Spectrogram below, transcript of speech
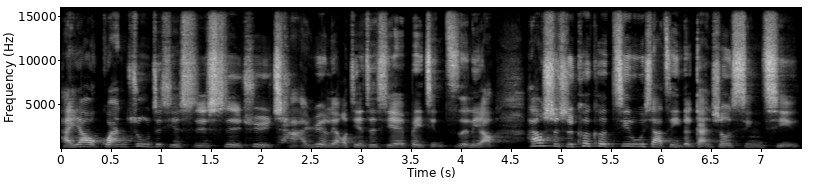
还要关注这些时事，去查阅、了解这些背景资料，还要时时刻刻记录下自己的感受、心情。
